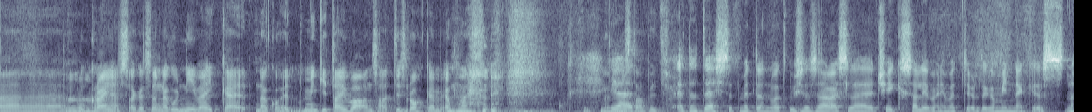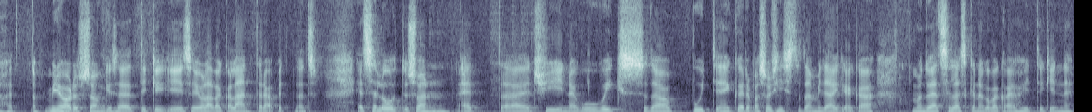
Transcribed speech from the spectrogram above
äh, äh, Ukrainasse, aga see on nagu nii väike, et nagu, et mingi Taiwan saatis rohkem ja ma need ja, mastaabid. et noh, tõesti, et ma ütlen, vot kui sa saa selle Jake Sullivani mõtte juurde ka minna, kes noh, et noh, minu arust see ongi see, et ikkagi see ei ole väga läänt ära petnud. et see lootus on, et äh, G nagu võiks seda Putini kõrva sosistada midagi, aga ma tunnen, et sellest ka nagu väga ei hoita kinni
